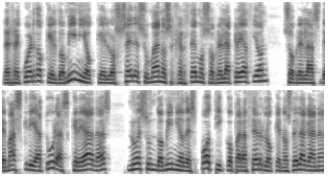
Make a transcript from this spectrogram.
Les recuerdo que el dominio que los seres humanos ejercemos sobre la creación, sobre las demás criaturas creadas, no es un dominio despótico para hacer lo que nos dé la gana,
